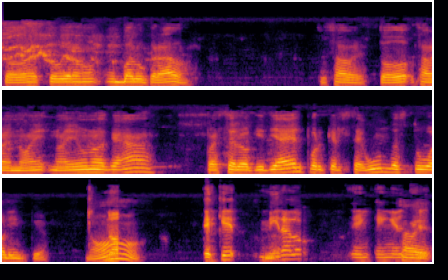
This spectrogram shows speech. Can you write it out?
todos estuvieron involucrados. Tú sabes, todo, sabes, no hay, no hay uno que, ah, pues se lo quité a él porque el segundo estuvo limpio. No. Es que, míralo, en, en el,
